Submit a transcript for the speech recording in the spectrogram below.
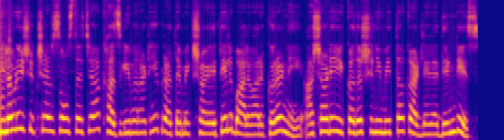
भिलवडी शिक्षण संस्थेच्या खाजगी मराठी प्राथमिक शाळेतील बालवारकरांनी आषाढी एकादशी निमित्त काढलेल्या दिंडीस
